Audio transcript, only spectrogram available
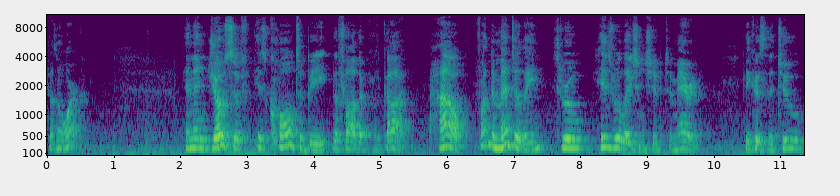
Doesn't work. And then Joseph is called to be the father of God. How? Fundamentally through his relationship to Mary. Because the two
